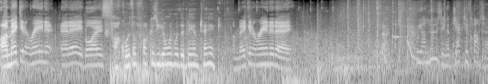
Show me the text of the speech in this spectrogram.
I'm making it rain at, at A, boys. Fuck, where the fuck is he going with the damn tank? I'm making it rain today. We are losing objective butter.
